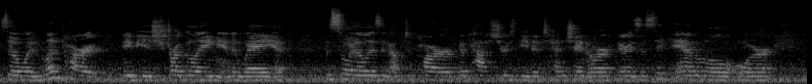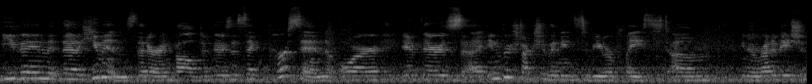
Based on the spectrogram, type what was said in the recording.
So when one part maybe is struggling in a way, if the soil isn't up to par, if the pastures need attention, or if there's a sick animal, or even the humans that are involved, if there's a sick person, or if there's uh, infrastructure that needs to be replaced, um, you know, renovation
